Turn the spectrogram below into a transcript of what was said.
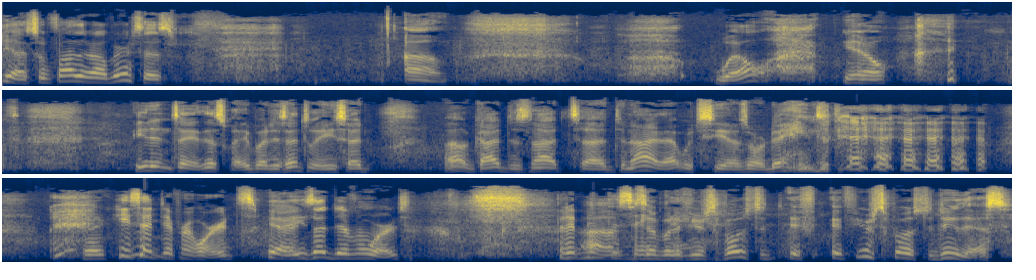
yeah, so Father Albert says, um, well, you know, he didn't say it this way, but essentially he said, well, God does not uh, deny that which he has ordained. Like, He said different words, yeah, he said different words. but it meant Uh, the same so, but if you're supposed to, if, if you're supposed to do this,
